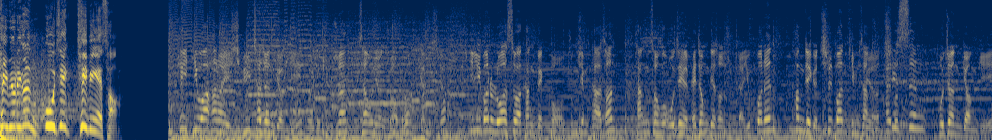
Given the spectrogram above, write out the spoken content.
KBO 리그는 오직 티빙에서 KT와 한화의 11차전 경기 오늘도 김수환, 이상훈 조합으로 함께하겠죠. 1, 2번은 로하스와 강백호, 중심 타선 장성우, 오재일, 배정대 선수입니다. 6번은 황재균, 7번 김상현, 7승 도전 경기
